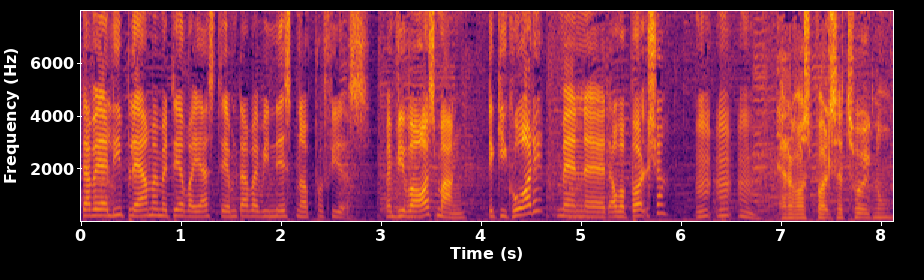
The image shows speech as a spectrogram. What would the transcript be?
Der vil jeg lige blære mig med der, hvor jeg stemte. Der var vi næsten op på 80. Men vi var også mange. Det gik hurtigt, men øh, der var bolcher. Mm, mm, mm. Ja, der var også bold, jeg tog ikke nogen.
